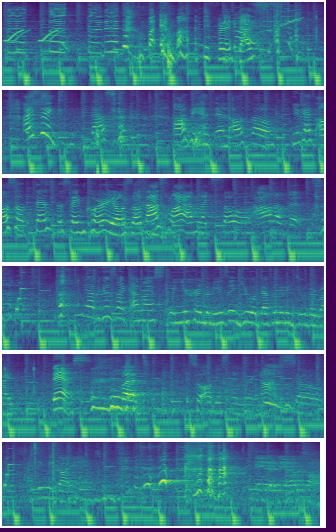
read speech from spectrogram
But Emma different dance. I think that's obvious, and also you guys also dance the same choreo, so that's why I'm like so out of it. Yeah, because like Emma, when you heard the music, you will definitely do the right dance. but it's so obvious that you're not. So I think we got an answer. Say the name of the song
